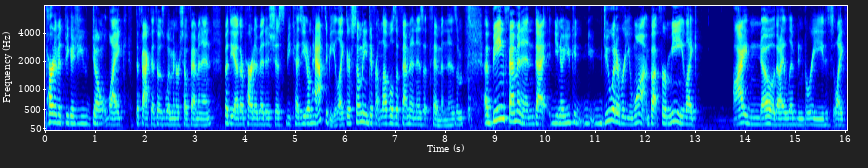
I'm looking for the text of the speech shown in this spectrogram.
part of it's because you don't like the fact that those women are so feminine, but the other part of it is just because you don't have to be. Like there's so many different levels of feminism, feminism, of being feminine that you know you can do whatever you want. But for me, like I know that I lived and breathed like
